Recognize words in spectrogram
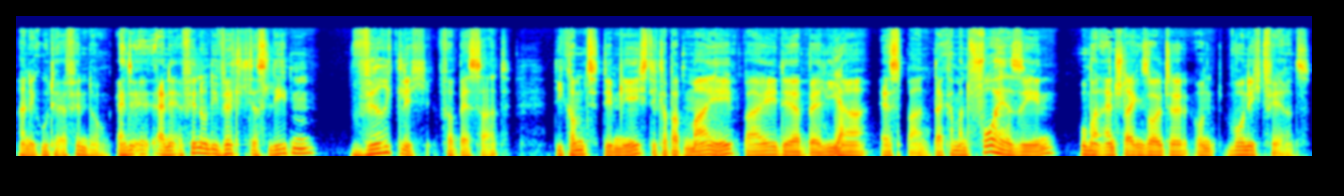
eine gute Erfindung. Eine, Erfindung, die wirklich das Leben wirklich verbessert. Die kommt demnächst, ich glaube ab Mai, bei der Berliner ja. S-Bahn. Da kann man vorher sehen, wo man einsteigen sollte und wo nicht, Ferenz.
